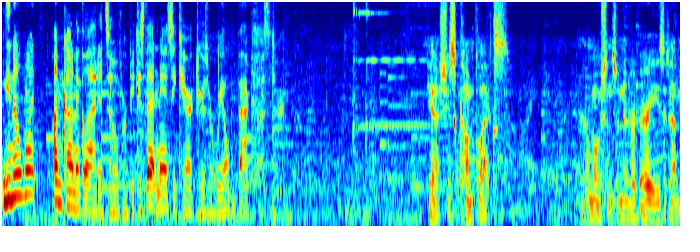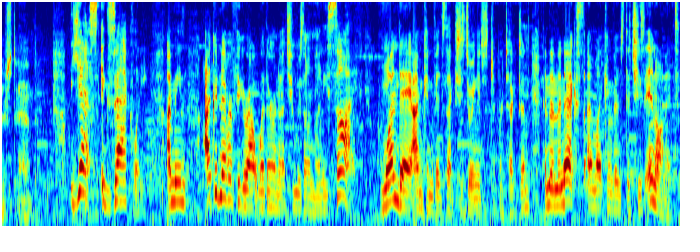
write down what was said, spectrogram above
you. You know what? I'm kind of glad it's over because that Nancy character is a real backbuster. Yeah, she's complex. Her emotions are never very easy to understand. Yes, exactly. I mean, I could never figure out whether or not she was on Lenny's side. One day, I'm convinced that she's doing it just to protect him, and then the next, I'm like convinced that she's in on it.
